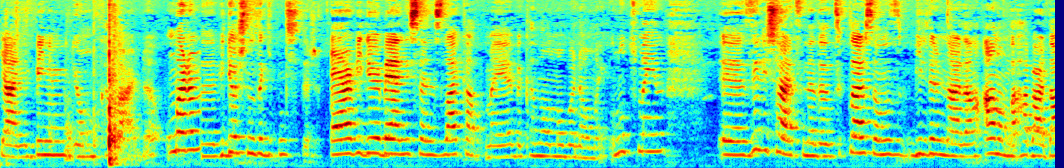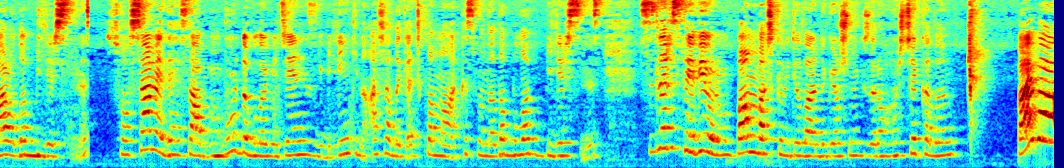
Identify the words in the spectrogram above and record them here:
Yani benim videom bu kadardı. Umarım e, video hoşunuza gitmiştir. Eğer videoyu beğendiyseniz like atmayı ve kanalıma abone olmayı unutmayın. Ee, zil işaretine de tıklarsanız bildirimlerden anında haberdar olabilirsiniz. Sosyal medya hesabımı burada bulabileceğiniz gibi linkini aşağıdaki açıklamalar kısmında da bulabilirsiniz. Sizleri seviyorum. Bambaşka videolarda görüşmek üzere. Hoşçakalın. Bay bay.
